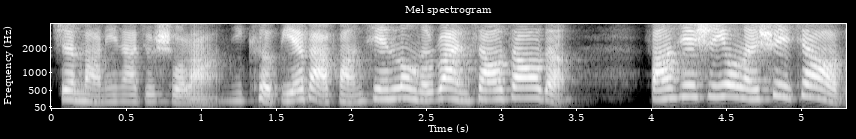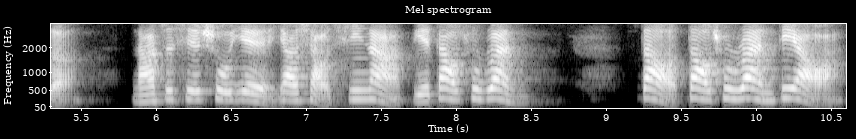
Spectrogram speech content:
这玛丽娜就说了：“你可别把房间弄得乱糟糟的，房间是用来睡觉的。”拿这些树叶要小心呐，别到处乱到到处乱掉啊！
